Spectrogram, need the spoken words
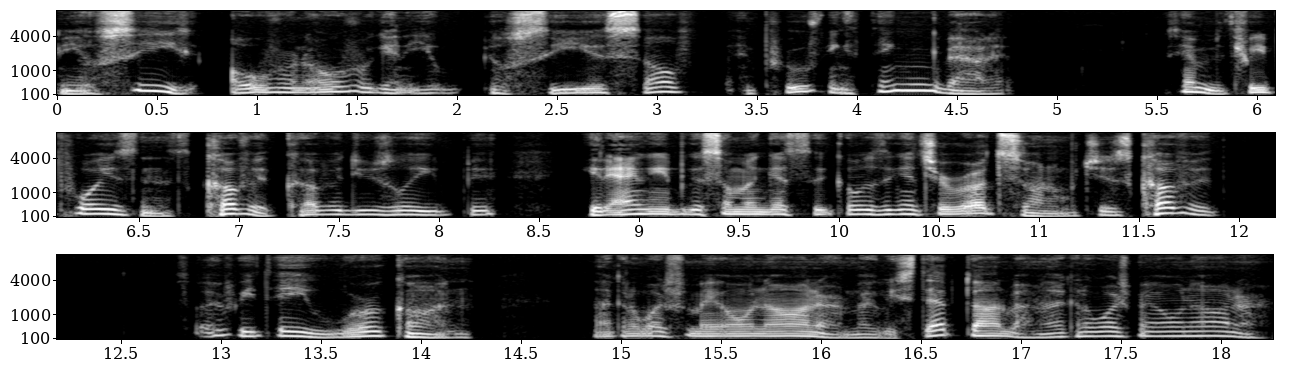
And you'll see over and over again, you'll, you'll see yourself improving, thinking about it. Remember, three poisons, kavod. Kavod usually get angry because someone gets goes against your on, which is kavod. So every day work on. I'm not going to watch for my own honor. I might be stepped on, but I'm not going to watch my own honor.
